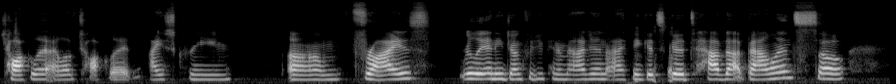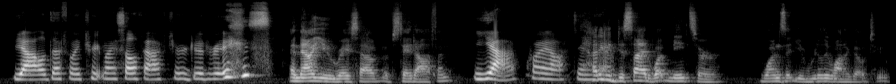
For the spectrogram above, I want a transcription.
chocolate. I love chocolate, ice cream, um, fries, really any junk food you can imagine. I think it's good to have that balance. So, yeah, I'll definitely treat myself after a good race. And now you race out of state often. yeah, quite often. How do you decide what meets are ones that you really want to go to?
